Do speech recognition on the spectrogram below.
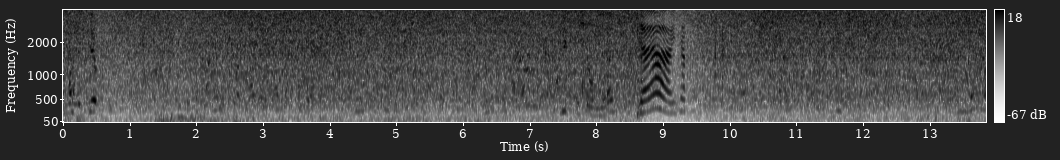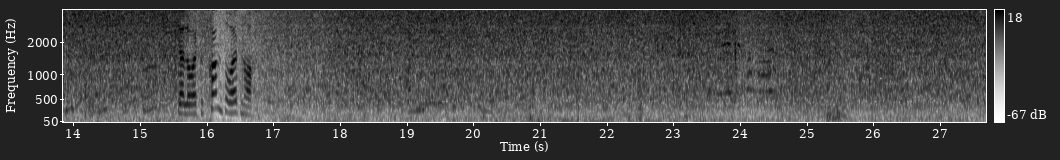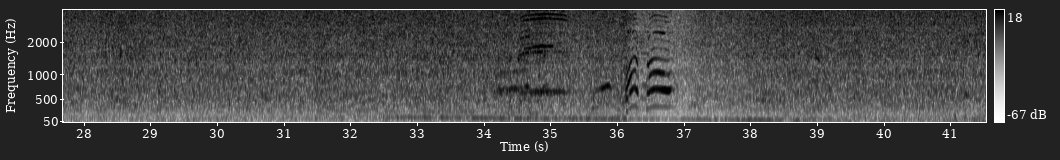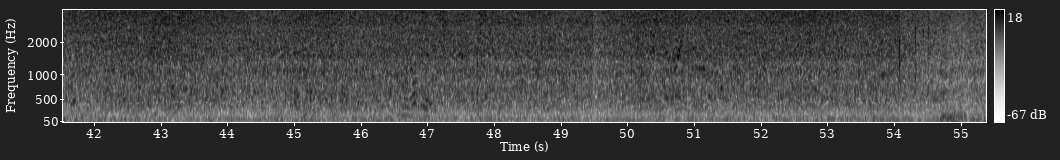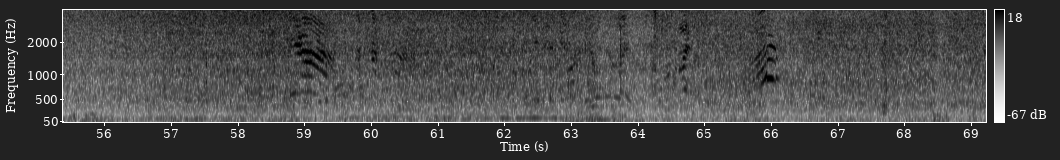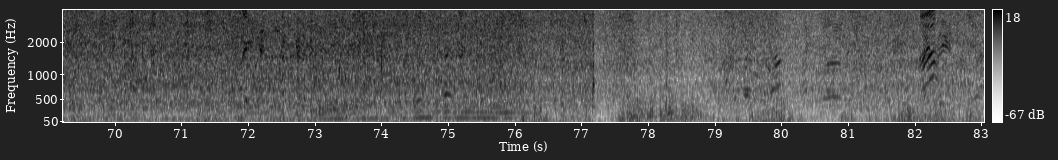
meine Tiere. Siehst du schon, ne? Ja, ja, ich hab's. Ja, Leute, kommt heute noch. Ooh.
